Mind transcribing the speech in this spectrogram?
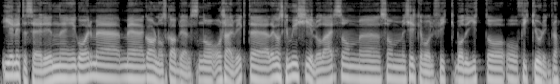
i Eliteserien i går, med, med Garnås, Gabrielsen og, og Skjærvik. Det, det, er ganske mye kilo der som, eh, som Kirkevold fikk både gitt og, og fikk juling fra.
